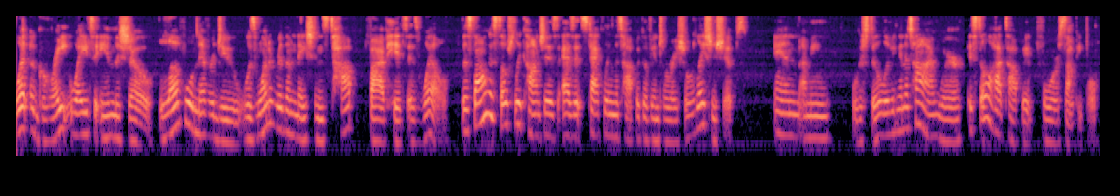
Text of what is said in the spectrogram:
What a great way to end the show. Love Will Never Do was one of Rhythm Nation's top five hits as well. The song is socially conscious as it's tackling the topic of interracial relationships. And I mean, we're still living in a time where it's still a hot topic for some people.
